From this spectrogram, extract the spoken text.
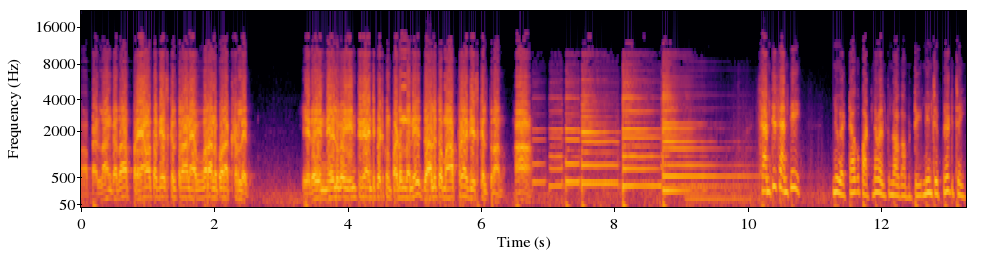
నా పెళ్ళాం కదా ప్రేమతో తీసుకెళ్తున్నాను ఎవ్వరు అనుకోనక్కర్లేదు. ఏదో ఇన్నేళ్ళుగా ఇంటిని అంటి పెట్టుకుని పడుందని జాలితో మాత్రమే తీసుకెళ్తున్నాను. ఆ. శాంతి శాంతి. నువ్వు ఎట్టాగు పట్నం వెళ్తున్నావు కాబట్టి నేను చెప్పినట్టు చెయ్యి.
